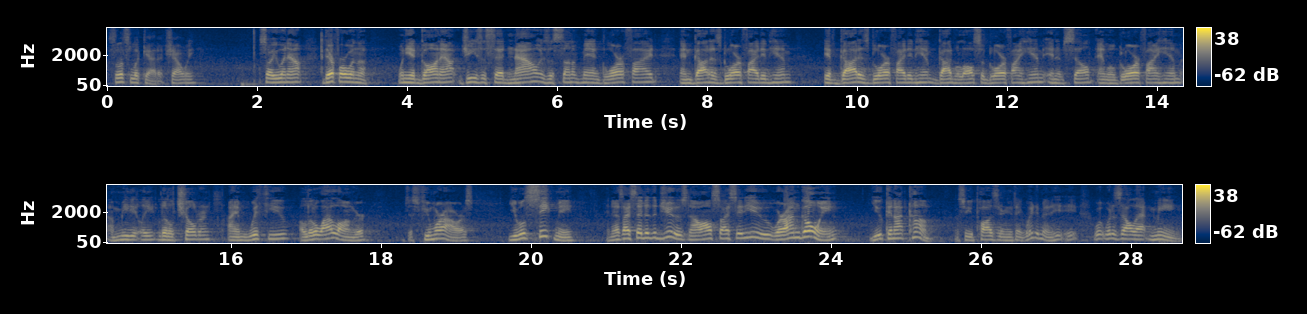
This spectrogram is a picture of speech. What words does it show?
So let's look at it, shall we? So he went out. Therefore, when, the, when he had gone out, Jesus said, Now is the Son of Man glorified, and God is glorified in him. If God is glorified in him, God will also glorify him in himself and will glorify him immediately. Little children, I am with you a little while longer, just a few more hours. You will seek me. And as I said to the Jews, now also I say to you, where I'm going, you cannot come. And so you pause there and you think, wait a minute, he, he, what, what does all that mean?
